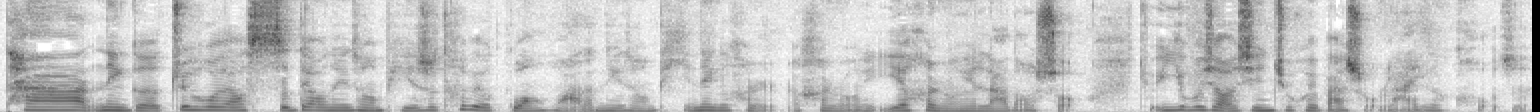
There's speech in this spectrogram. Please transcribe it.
他那个最后要撕掉那层皮是特别光滑的那层皮，那个很很容易，也很容易拉到手，就一不小心就会把手拉一个口子。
